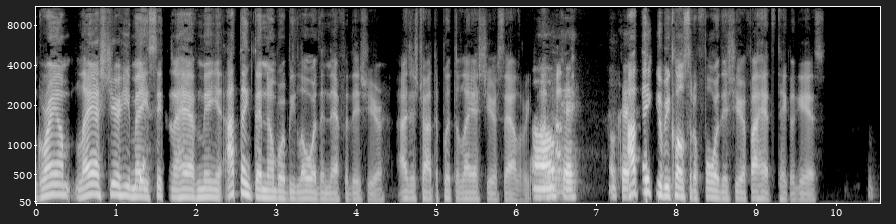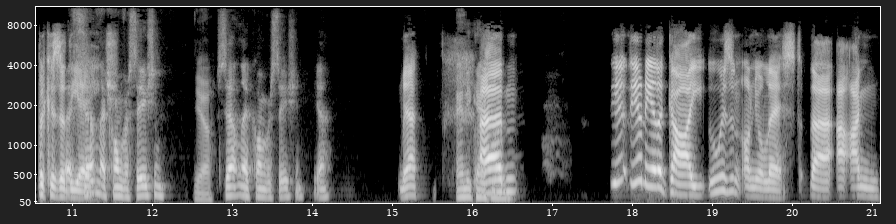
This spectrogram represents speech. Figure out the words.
Graham, last year he made six and a half million. I think that number would be lower than that for this year. I just tried to put the last year's salary. oh, I, okay, okay. I think he'll be closer to four this year if I had to take a guess. Because of It's the certainly a conversation. Yeah, Certainly a conversation. Yeah. yeah. Any kind. Um, the, the only other guy who isn't on your list that I, I'm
